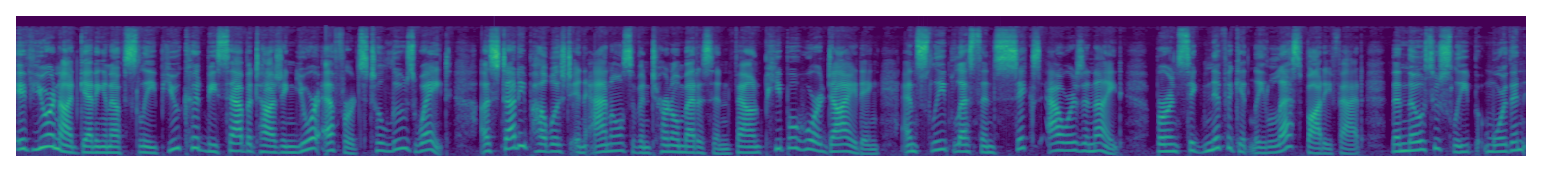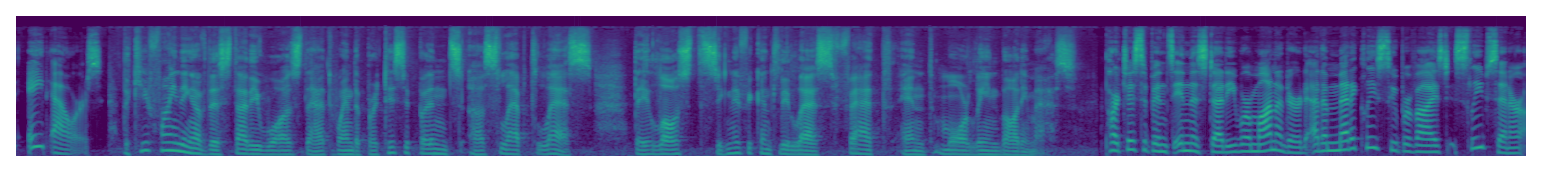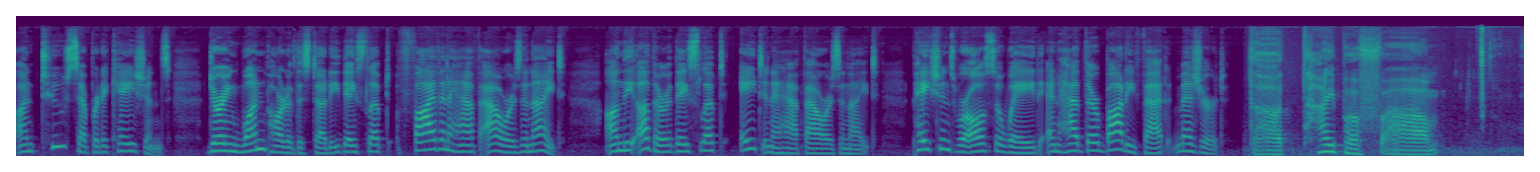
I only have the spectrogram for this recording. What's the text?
If you're not getting enough sleep, you could be sabotaging your efforts to lose weight. A study published in Annals of Internal Medicine found people who are dieting and sleep less than six hours a night burn significantly less body fat than those who sleep more than eight hours. The key finding of this study was that when the participants uh, slept less, they lost significantly less fat and more lean body mass. Participants in the study were monitored at a medically supervised sleep center on two separate occasions. During one part of the study, they slept five and a half hours a night. On the other, they slept eight and a half hours a night. Patients were also weighed and had their body fat measured. The type of um,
